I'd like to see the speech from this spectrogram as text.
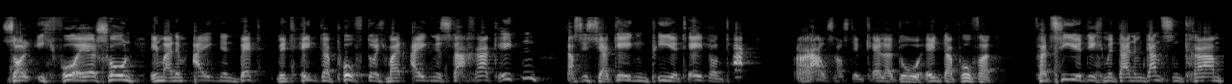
Soll ich vorher schon in meinem eigenen Bett mit Hinterpuff durch mein eigenes Dach raketen? Das ist ja gegen Pietät und Takt. Raus aus dem Keller, du Hinterpuffer. Verziehe dich mit deinem ganzen Kram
